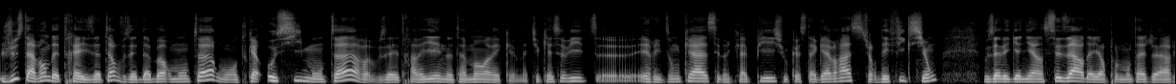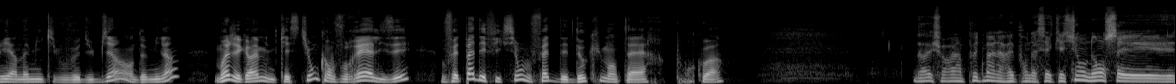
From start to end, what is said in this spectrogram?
juste avant d'être réalisateur, vous êtes d'abord monteur ou en tout cas aussi monteur. Vous avez travaillé notamment avec euh, Mathieu Kassovitz, euh, Eric Zonka, Cédric Lapiche ou Costa Gavras sur des fictions. Vous avez gagné un César d'ailleurs pour le montage de Harry, un ami qui vous veut du bien en 2001. Moi j'ai quand même une question. Quand vous réalisez, vous faites pas des fictions, vous faites des documentaires. Pourquoi? Bah, J'aurais un peu de mal à répondre à cette question. Non, c'est.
